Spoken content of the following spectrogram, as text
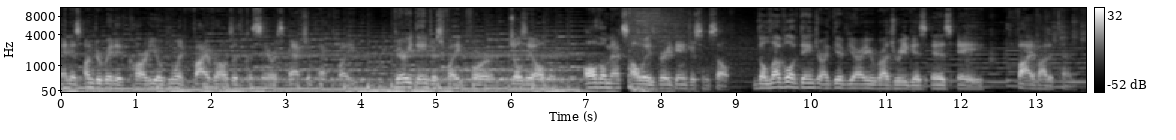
and his underrated cardio. He went five rounds with Caceres, action-packed fight. Very dangerous fight for Jose Aldo. Although Max Holloway is very dangerous himself. The level of danger I give Yair Rodriguez is a 5 out of 10.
